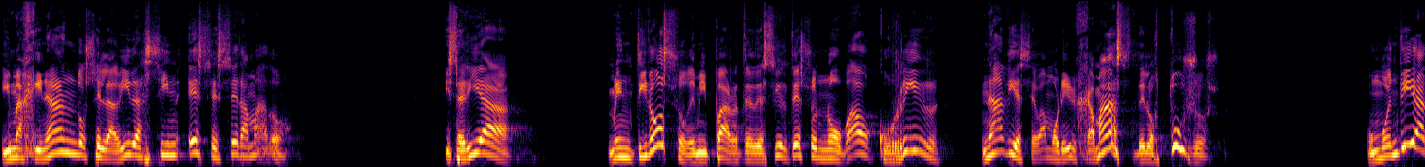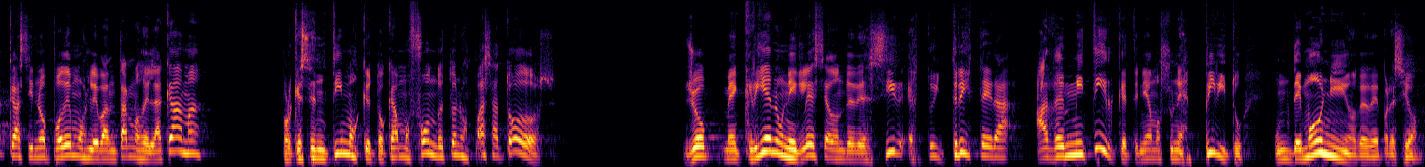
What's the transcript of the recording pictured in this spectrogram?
Imaginándose la vida sin ese ser amado. Y sería mentiroso de mi parte decirte eso no va a ocurrir Nadie se va a morir jamás de los tuyos. Un buen día casi no podemos levantarnos de la cama porque sentimos que tocamos fondo. Esto nos pasa a todos. Yo me crié en una iglesia donde decir estoy triste era admitir que teníamos un espíritu, un demonio de depresión.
